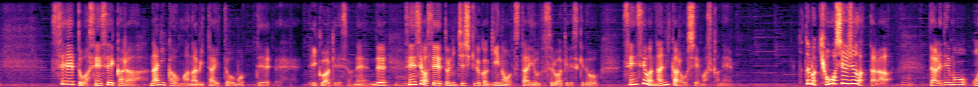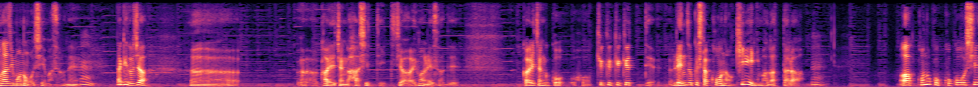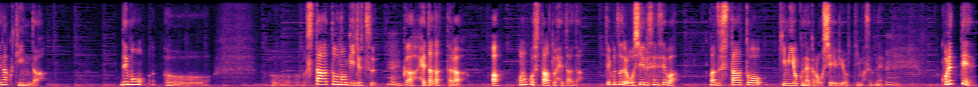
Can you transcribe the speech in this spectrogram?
生徒は先生から何かを学びたいと思っていくわけですよね。で、うん。先生は生徒に知識とか技能を伝えようとするわけですけど先生は何から教えますかね。例えば教習所だったら誰でも同じものを教えますよね、うん。だけどじゃあ楓ちゃんが走っていってじゃあ F1 レーサーで楓ちゃんがこうキュキュキュキュって連続したコーナーをきれいに曲がったらうんあこの子ここ教えなくていいんだでもスタートの技術うん。が下手だったらあこの子スタート下手だ。っていうことで教える先生はまずスタート君良くないから教えるよって言いますよね。うん。これって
